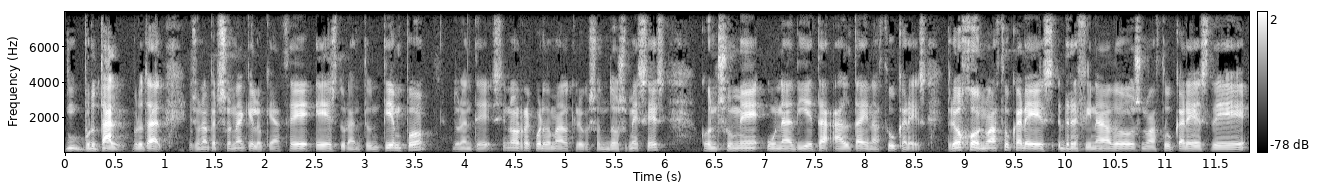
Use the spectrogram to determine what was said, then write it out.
brutal, brutal. Es una persona que lo que hace es durante un tiempo, durante, si no recuerdo mal, creo que son dos meses, consume una dieta alta en azúcares. Pero ojo, no azúcares refinados, no azúcares de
